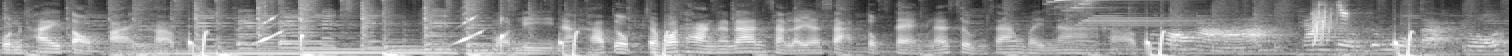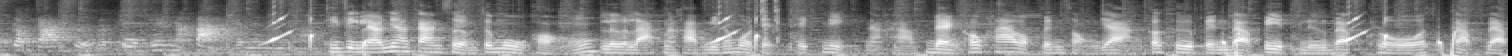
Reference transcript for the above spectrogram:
คนไข้ต่อไปครับ หมอลีนะครับจบเฉพาะทางทางด้านศัลยศาสตร์ตกแต่งและเสริมสร้างใบหน้าครับคุณหมอคะการเสริมจมูกแบบโคลสกับการเสริมแบบโอเพนน่ะต่างกันยังไงคะจริงๆแล้วเนี่ยการเสริมจมูกของเลอรักนะครับมีทั้งหมด 7 เทคนิคนะครับแบ่งคร่าวๆออกเป็น 2 อย่างก็คือเป็นแบบปิดหรือแบบ close กับแบบ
